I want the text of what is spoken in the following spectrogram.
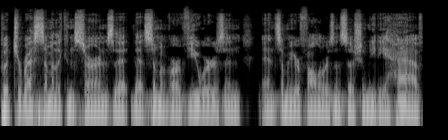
put to rest some of the concerns that that some of our viewers and and some of your followers on social media have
